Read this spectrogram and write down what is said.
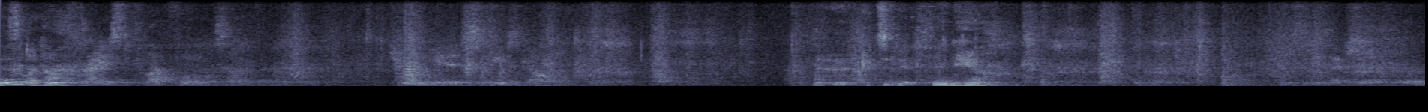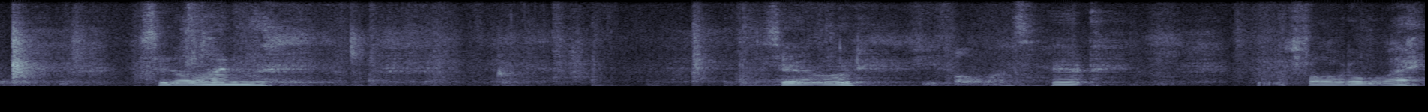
Yeah, it's like a raised platform or something. It's weird, it just keeps going. It's a bit thin here. This is actually unbelievable. See the line in the. See that line? A few fault lines. Yeah. Let's follow it all the way.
